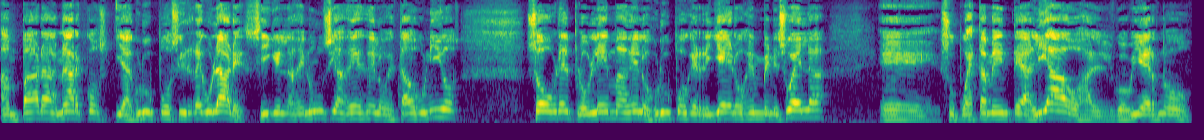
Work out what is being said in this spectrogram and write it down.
ampara a narcos y a grupos irregulares. Siguen las denuncias desde los Estados Unidos sobre el problema de los grupos guerrilleros en Venezuela, eh, supuestamente aliados al gobierno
